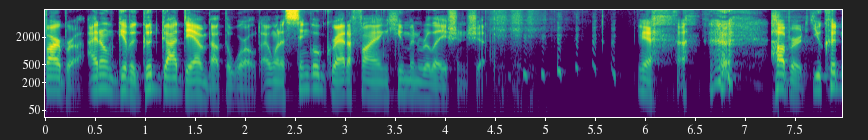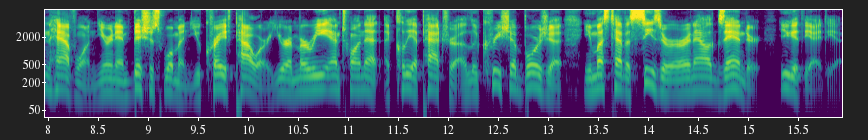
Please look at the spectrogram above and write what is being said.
Barbara, I don't give a good goddamn about the world. I want a single gratifying human relationship. Yeah. Hubbard, you couldn't have one. You're an ambitious woman. You crave power. You're a Marie Antoinette, a Cleopatra, a Lucretia Borgia. You must have a Caesar or an Alexander. You get the idea.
